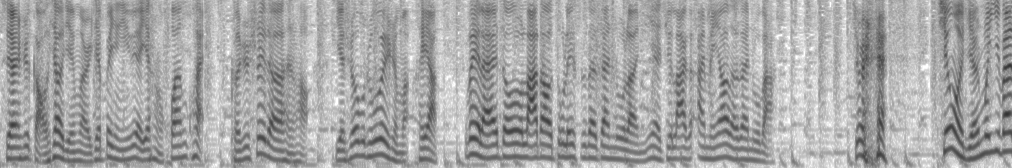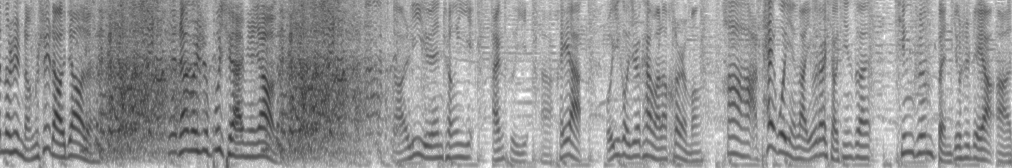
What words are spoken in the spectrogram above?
虽然是搞笑节目，而且背景音乐也很欢快，可是睡得很好，也说不出为什么。嘿呀，未来都拉到杜蕾斯的赞助了，你也去拉个安眠药的赞助吧。就是听我节目一般都是能睡着觉的，因为他们是不缺安眠药的。啊，丽云乘一 x 一啊，嘿呀，我一口气看完了《荷尔蒙》，哈哈哈，太过瘾了，有点小心酸。青春本就是这样啊，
